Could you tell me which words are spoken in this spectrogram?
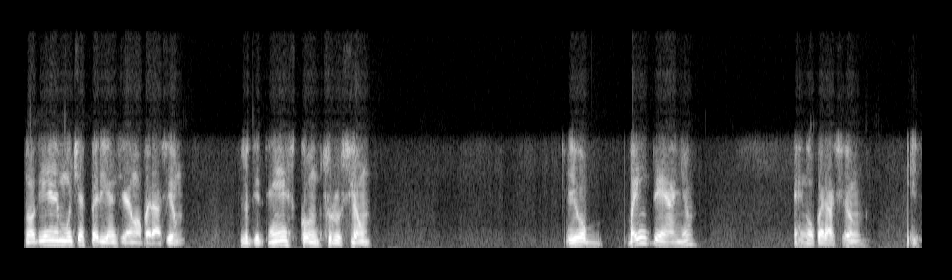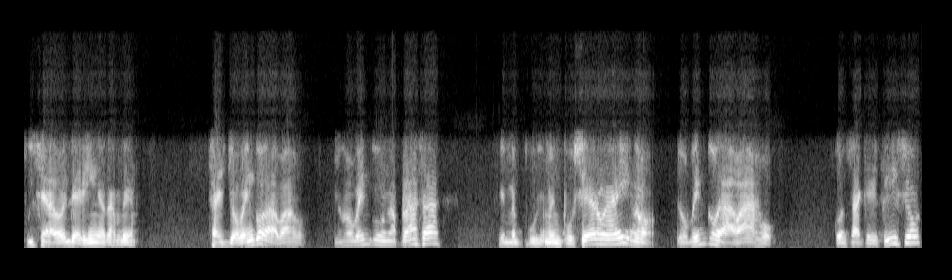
No tiene mucha experiencia en operación. Lo que tiene es construcción. Digo, 20 años en operación. Y fui senador de línea también. O sea, yo vengo de abajo. Yo no vengo de una plaza que me, me impusieron ahí. No, yo vengo de abajo, con sacrificio.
